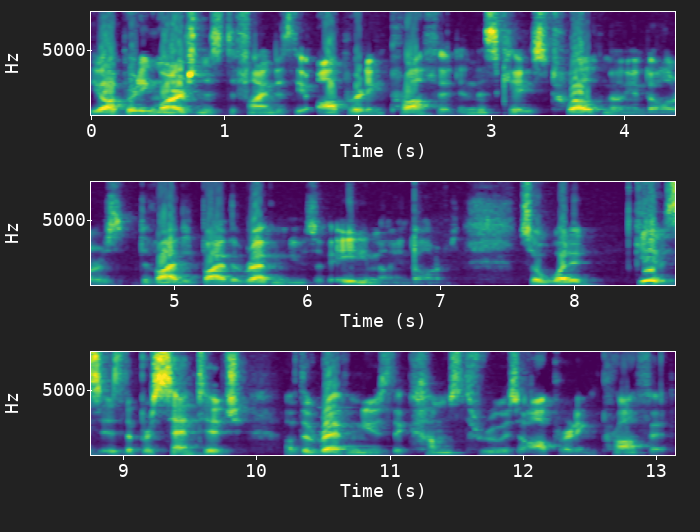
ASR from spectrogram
The operating margin is defined as the operating profit, in this case $12 million, divided by the revenues of $80 million. So what it gives is the percentage of the revenues that comes through as operating profit.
